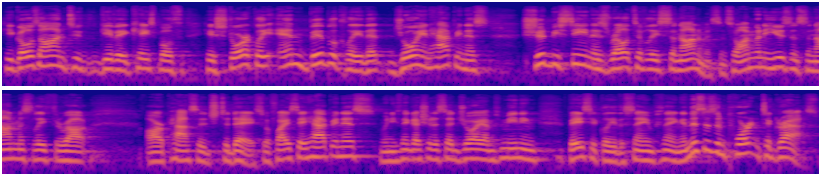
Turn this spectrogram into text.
He goes on to give a case both historically and biblically that joy and happiness should be seen as relatively synonymous. And so I'm going to use them synonymously throughout our passage today. So if I say happiness, when you think I should have said joy, I'm meaning basically the same thing. And this is important to grasp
